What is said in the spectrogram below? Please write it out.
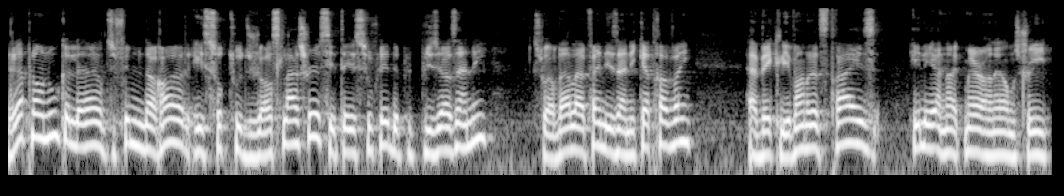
Rappelons-nous que l'ère du film d'horreur et surtout du genre slasher s'était essoufflée depuis plusieurs années, soit vers la fin des années 80, avec les Vendredis 13 et les Nightmare on Elm Street,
